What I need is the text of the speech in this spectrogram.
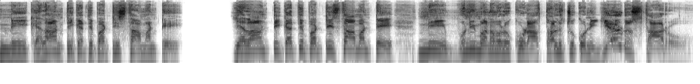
నీకెలాంటి గతి పట్టిస్తామంటే ఎలాంటి గతి పట్టిస్తామంటే నీ మునిమనవలు కూడా తలుచుకొని ఏడుస్తారు.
